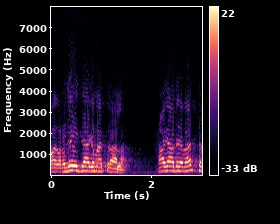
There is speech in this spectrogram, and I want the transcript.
ರಜೆ ಇದ್ದಾಗ ಮಾತ್ರ ಅಲ್ಲ. ಹಾಗಾದರೆ ಮಾತ್ರ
